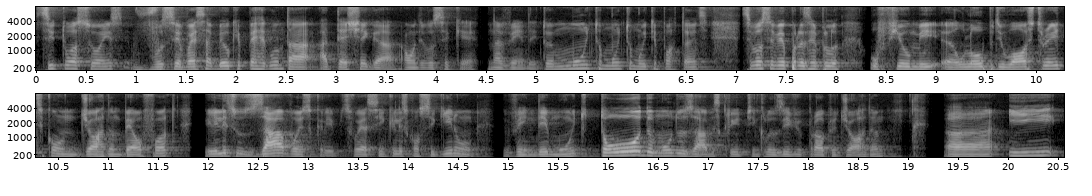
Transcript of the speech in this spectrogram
situações, você vai saber o que perguntar até chegar aonde você quer na venda. Então é muito, muito, muito importante. Se você vê, por exemplo, o filme uh, O Lobo de Wall Street com Jordan Belfort, eles usavam scripts. Foi assim que eles conseguiram vender muito. Todo mundo usava script, inclusive o próprio Jordan. Uh, e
